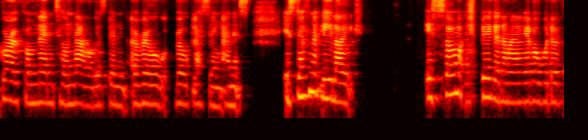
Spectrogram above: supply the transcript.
grow from then till now has been a real real blessing and it's it's definitely like it's so much bigger than i ever would have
